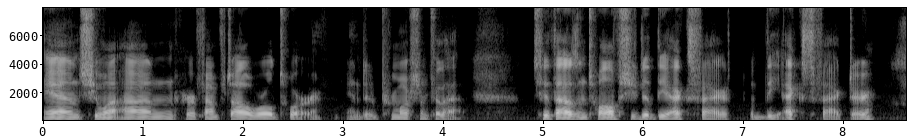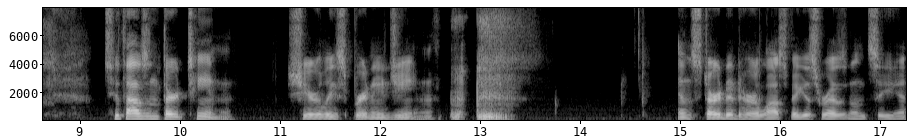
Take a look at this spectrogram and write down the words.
and she went on her Femme Fatale World Tour and did promotion for that. 2012, she did the X Fact, the X Factor. 2013, she released Britney Jean and started her Las Vegas residency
